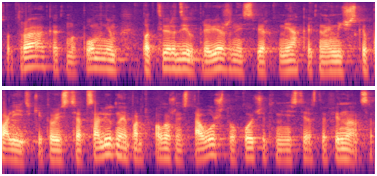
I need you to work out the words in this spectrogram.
с утра, как мы помним, подтвердил приверженность сверхмягкой экономической политики. То есть абсолютная противоположность того, что хочет Министерство финансов.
